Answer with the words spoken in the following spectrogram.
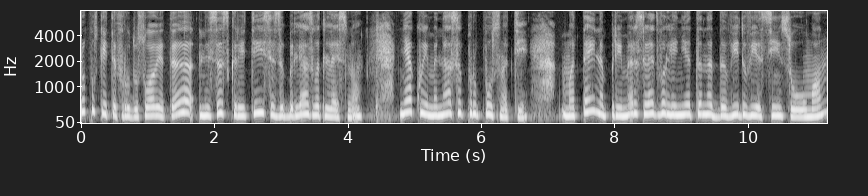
Пропуските в родословията не са скрити и се забелязват лесно. Някои имена са пропуснати. Матей, например, следва линията на Давидовия син Соломон,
